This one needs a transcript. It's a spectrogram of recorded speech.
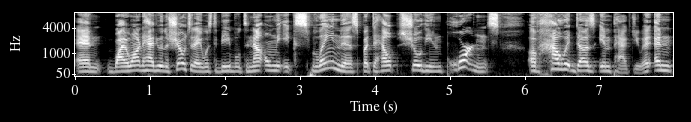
And why I wanted to have you on the show today was to be able to not only explain this, but to help show the importance of how it does impact you. And, and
